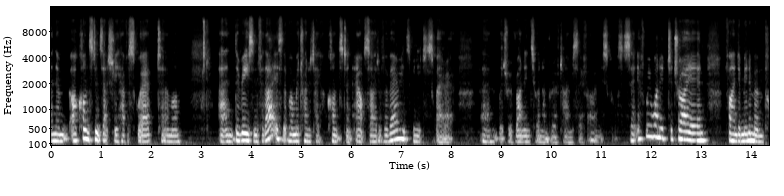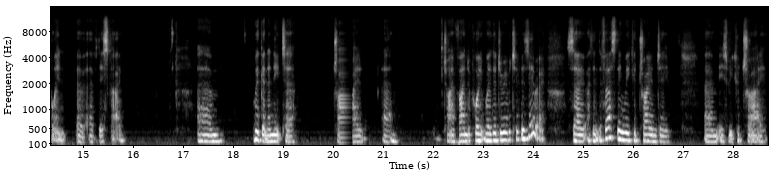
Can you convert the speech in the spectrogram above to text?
And then our constants actually have a squared term on. And the reason for that is that when we're trying to take a constant outside of a variance, we need to square it um, which we've run into a number of times so far in this course. So if we wanted to try and find a minimum point of, of this guy, um, we're going to need to try um, try and find a point where the derivative is zero. So I think the first thing we could try and do um, is we could try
